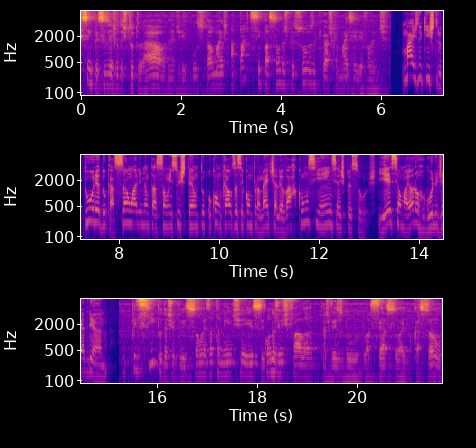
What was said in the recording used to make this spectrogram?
sim, precisa de ajuda estrutural, né, de recursos e tal, mas a participação das pessoas é que eu acho que é mais relevante. Mais do que estrutura, educação, alimentação e sustento, o Concausa se compromete a levar consciência às pessoas. E esse é o maior orgulho de Adriano. O princípio da instituição é exatamente esse. Quando a gente fala, às vezes, do, do, acesso à educação,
